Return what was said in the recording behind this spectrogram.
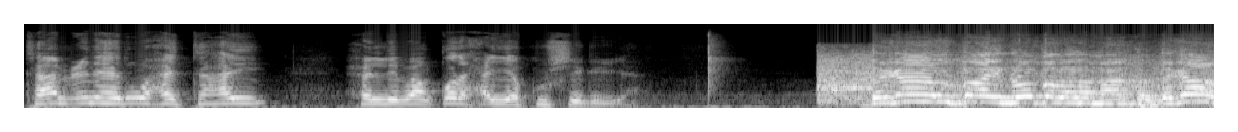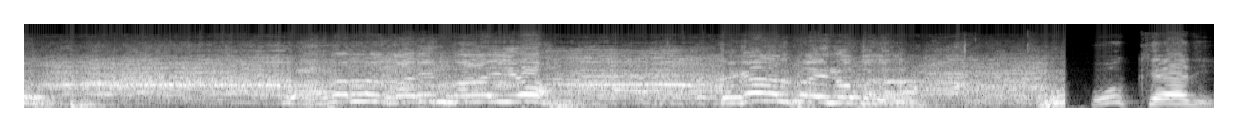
Taa micnaheedu waxay tahay xildhibaan qodax ayaa kuu sheegaya. Dagaal baa inoo ballana maanta dagaal. Waxba la qarin maayo. Dagaal baa inoo ballana wuu kaadi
